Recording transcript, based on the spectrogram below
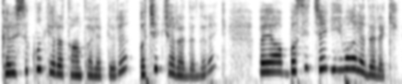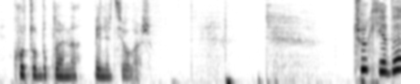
karışıklık yaratan talepleri açıkça reddederek veya basitçe ihmal ederek kurtulduklarını belirtiyorlar. Türkiye'de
